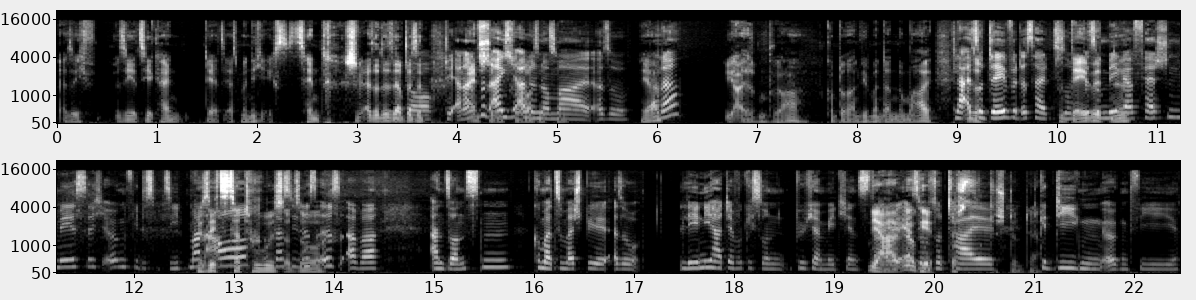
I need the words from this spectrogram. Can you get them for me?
also ich sehe jetzt hier keinen, der jetzt erstmal nicht exzentrisch, also das ist ja ein bisschen die anderen sind eigentlich alle normal, also, Ja? oder? Ja, also ja, kommt doch an, wie man dann normal. Klar, also, David ist halt so so, so, David, mega ne? fashionmäßig irgendwie, das sieht man auch, Gesichtstattoos dass und sie so. das ist, aber ansonsten, guck mal zum Beispiel, also Leni hat ja wirklich so einen Büchermädchen-Style, ja, okay, also das, total das stimmt, ja. gediegen irgendwie.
